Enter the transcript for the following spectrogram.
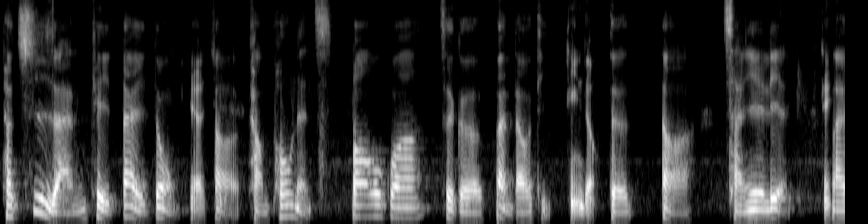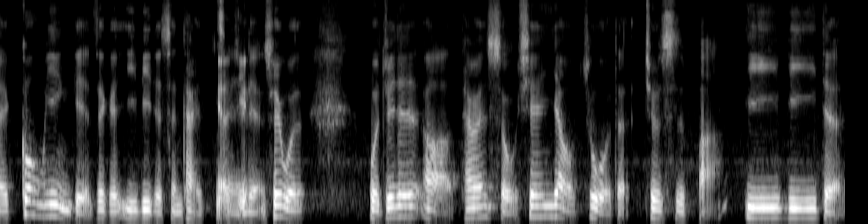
它自然可以带动啊 components，包括这个半导体的啊产业链，来供应给这个 EV 的生态产业链。所以我。我觉得啊，台湾首先要做的就是把 EV 的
